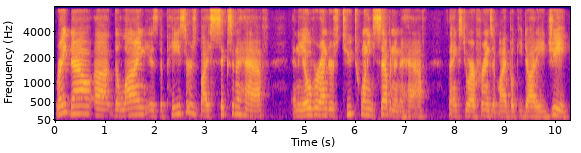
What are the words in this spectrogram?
right now, uh, the line is the Pacers by six and a half, and the over/unders 227 and a half. thanks to our friends at mybookie.ag.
